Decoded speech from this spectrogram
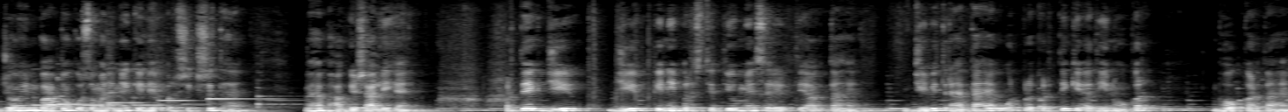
जो इन बातों को समझने के लिए प्रशिक्षित है, वह भाग्यशाली है। प्रत्येक जीव जीव किन्हीं परिस्थितियों में शरीर त्यागता है, जीवित रहता है और प्रकृति के अधीन होकर भोग करता है।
